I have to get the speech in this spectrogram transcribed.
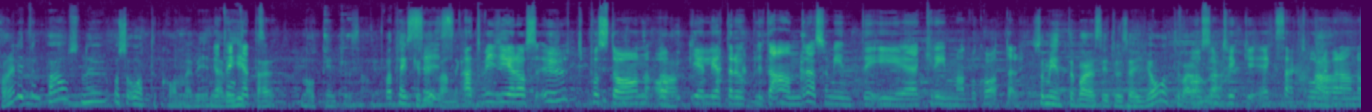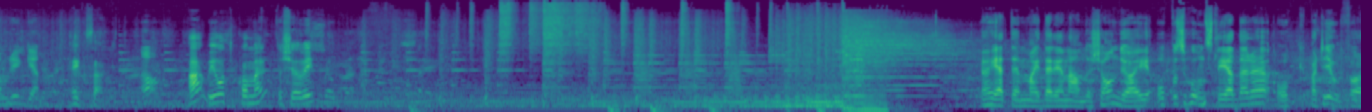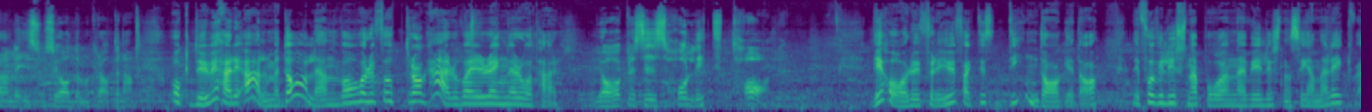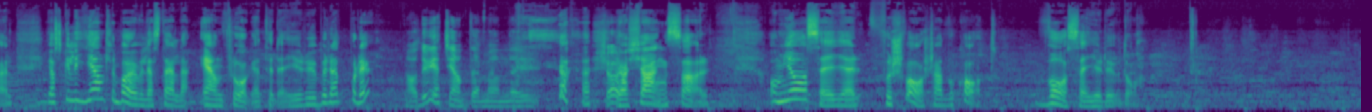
tar en liten paus nu och så återkommer vi när vi tänker att- hittar något intressant. Vad tänker du Precis, Annika? att vi ger oss ut på stan och eh, letar upp lite andra som inte är krimadvokater Som inte bara sitter och säger ja till och varandra. som tycker exakt håller Ja. varandra om ryggen. Exakt. Ja. Ja, vi återkommer. Då kör vi. Jag heter Magdalena Andersson, jag är oppositionsledare och partiordförande i Socialdemokraterna. Och du är här i Almedalen. Vad har du för uppdrag här och vad är det du ägnar åt här? Jag har precis hållit tal. Det har du, för det är ju faktiskt din dag idag. Det får vi lyssna på när vi lyssnar senare ikväll. Jag skulle egentligen bara vilja ställa en fråga till dig. Är du beredd på det? Ja, det vet jag inte, men eh, kör. Jag chansar. Om jag säger försvarsadvokat, vad säger du då?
